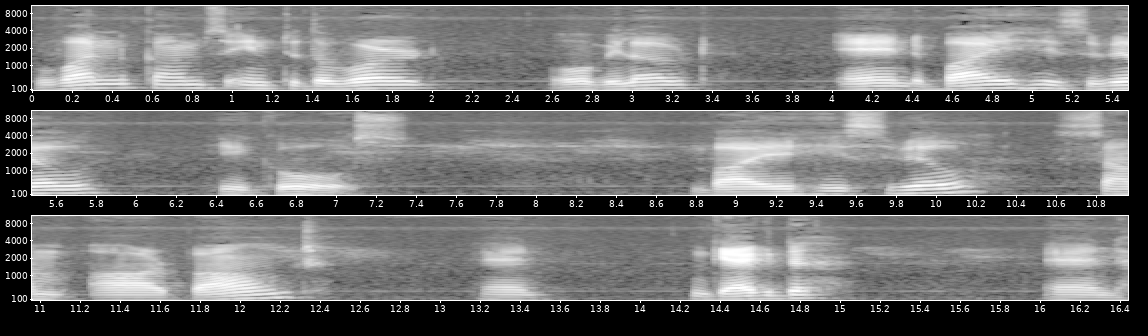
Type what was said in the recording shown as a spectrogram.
one comes into the world O beloved, and by his will he goes. By his will some are bound and gagged and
